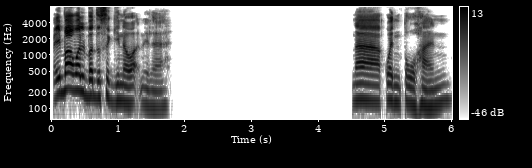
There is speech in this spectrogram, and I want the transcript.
may bawal ba doon sa ginawa nila? Na kwentuhan?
